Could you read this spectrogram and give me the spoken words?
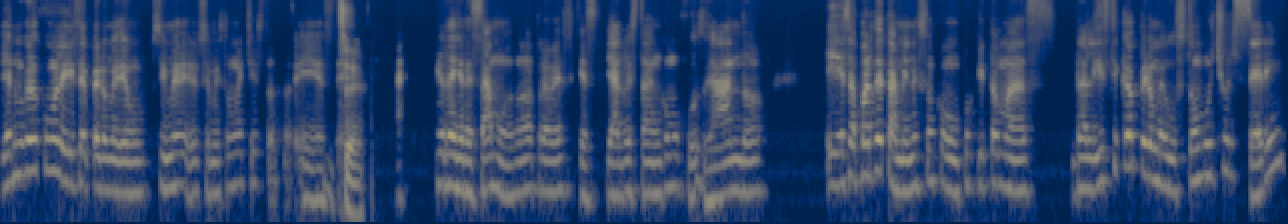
ya no me acuerdo cómo le dice, pero me dio, sí me, se me hizo muy chistoso. Y, este, Sí. y regresamos, ¿no? Otra vez, que ya lo están como juzgando. Y esa parte también es como un poquito más realística, pero me gustó mucho el setting,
